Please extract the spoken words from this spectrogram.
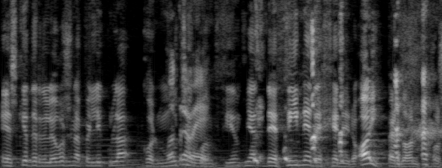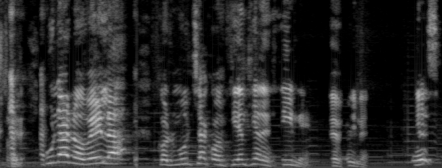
es que desde luego es una película con mucha conciencia de cine de género. ¡Ay, perdón! ostras. Una novela con mucha conciencia de cine. De cine. Es,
